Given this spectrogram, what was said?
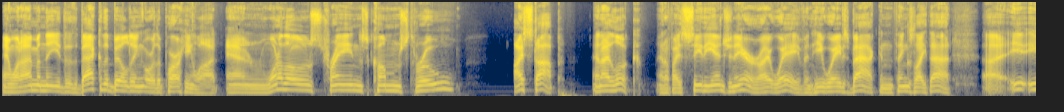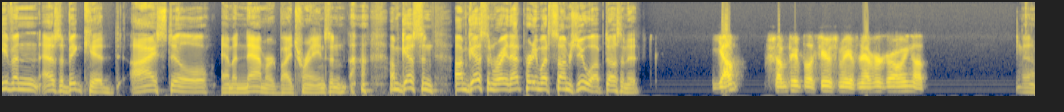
And when I'm in the, either the back of the building or the parking lot, and one of those trains comes through, I stop and I look. And if I see the engineer, I wave and he waves back and things like that. Uh, e- even as a big kid, I still am enamored by trains. And I'm guessing, I'm guessing, Ray, that pretty much sums you up, doesn't it? Yep. Some people accuse me of never growing up. Yeah,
